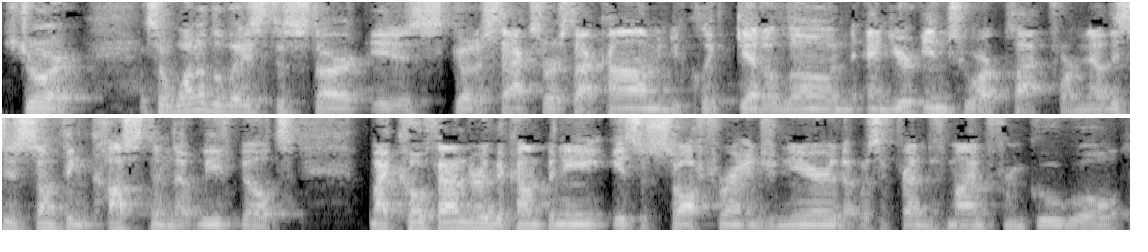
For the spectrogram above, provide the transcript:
Sure. So one of the ways to start is go to stacksource.com and you click get a loan and you're into our platform. Now this is something custom that we've built My co-founder of the company is a software engineer that was a friend of mine from Google,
